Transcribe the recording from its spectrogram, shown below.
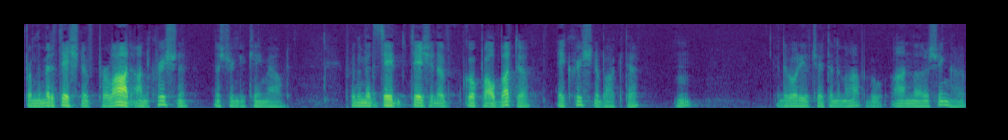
from the meditation of Prahlad on Krishna, Nrsinga came out. From the meditation of Gopal Bhatta, a Krishna Bhakta, hmm, a devotee of Chaitanya Mahaprabhu, on Nrsimha,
